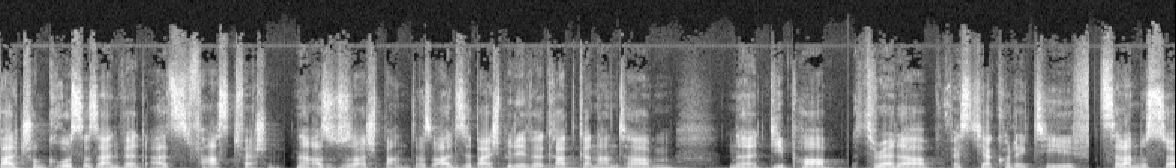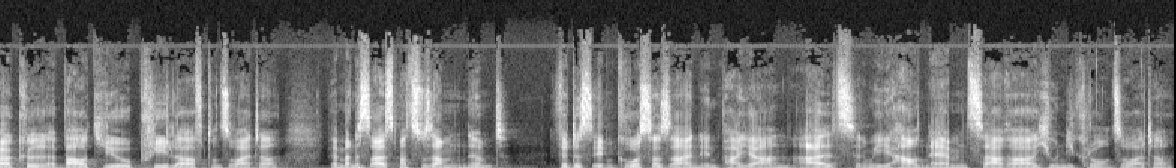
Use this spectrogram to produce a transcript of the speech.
bald schon größer sein wird als Fast Fashion. Ne? Also total spannend. Also all diese Beispiele, die wir gerade genannt haben, ne? Depop, ThreadUp, Vestia Kollektiv, Zalando Circle, About You, Preloved und so weiter. Wenn man das alles mal zusammennimmt, wird es eben größer sein in ein paar Jahren als irgendwie H&M, Zara, Uniqlo und so weiter.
